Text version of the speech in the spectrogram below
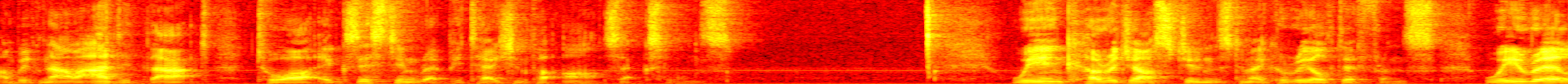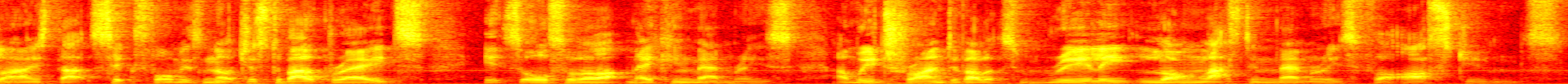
and we've now added that to our existing reputation for arts excellence. We encourage our students to make a real difference. We realise that sixth form is not just about grades, it's also about making memories, and we try and develop some really long lasting memories for our students.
